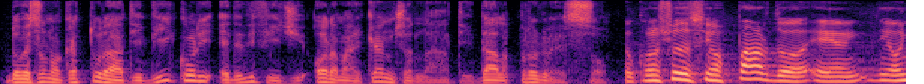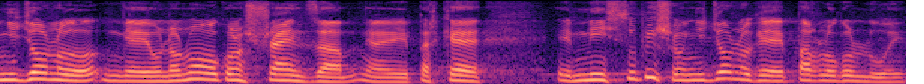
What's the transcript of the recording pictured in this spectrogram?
dove sono catturati vicoli ed edifici oramai cancellati dal progresso. Ho conosciuto il signor Pardo e ogni giorno è una nuova conoscenza eh, perché mi stupisce ogni giorno che parlo con lui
